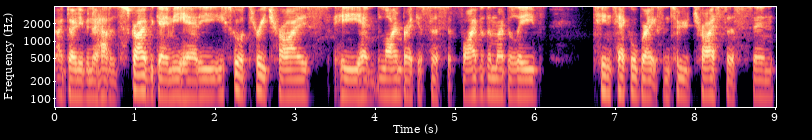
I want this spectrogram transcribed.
I don't even know how to describe the game he had. He, he scored three tries. He had line break assists at five of them, I believe, ten tackle breaks and two try assists, and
